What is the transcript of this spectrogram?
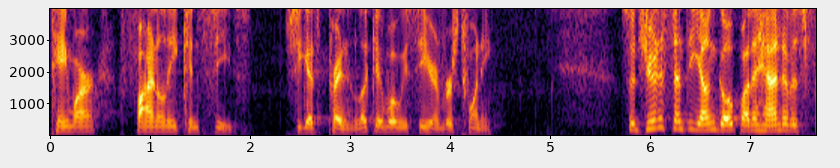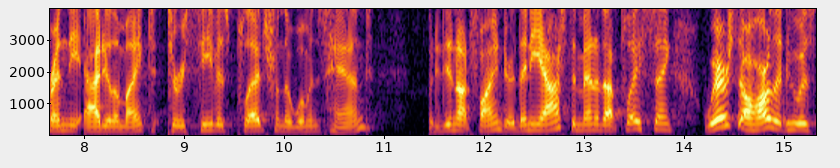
Tamar finally conceives. She gets pregnant. Look at what we see here in verse 20. So Judah sent the young goat by the hand of his friend the Adullamite to receive his pledge from the woman's hand, but he did not find her. Then he asked the men of that place, saying, Where's the harlot who is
